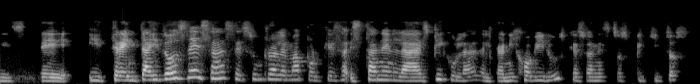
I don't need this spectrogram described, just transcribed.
este, y 32 de esas es un problema porque están en la espícula del canijo virus, que son estos piquitos,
